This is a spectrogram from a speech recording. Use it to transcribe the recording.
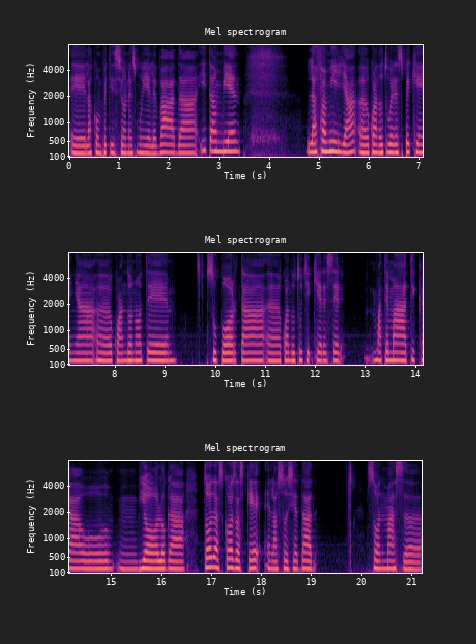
eh, la competición es muy elevada y también la familia, eh, cuando tú eres pequeña, cuando no te soporta, cuando tú quieres ser matemática o mm, bióloga, todas cosas que en la sociedad son más eh,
